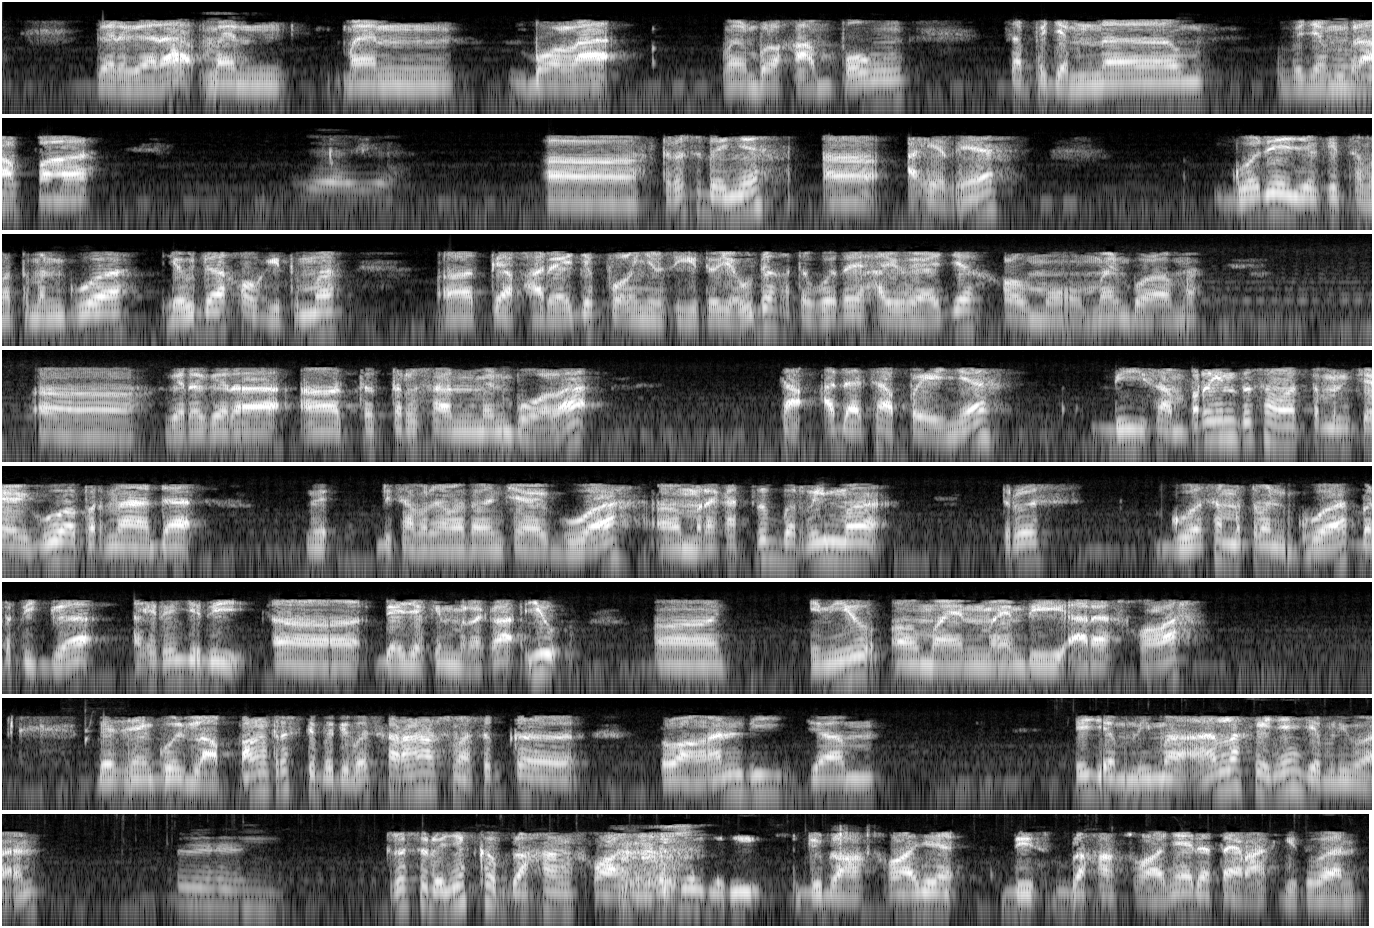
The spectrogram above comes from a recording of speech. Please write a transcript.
gara-gara main main bola main bola kampung sampai jam 6 sampai jam Hmm. berapa iya iya eh terus udahnya eh, akhirnya gue diajakin sama teman gue ya udah kalau gitu mah eh, tiap hari aja pulang jam segitu. Ya udah kata gue teh hayo aja kalau mau main bola mah. Eh, gara-gara eh, terusan main bola ca- ada capeknya disamperin tuh sama temen cewek gue pernah ada disamperin sama temen cewek gue eh, mereka tuh berlima. Terus gue sama teman gue bertiga akhirnya jadi eh, diajakin mereka yuk eh, ini yuk eh, main-main di area sekolah. Biasanya gue di lapang terus tiba-tiba sekarang harus masuk ke ruangan di jam ya jam limaan lah kayaknya jam limaan Hmm. terus udahnya ke belakang sekolahnya juga jadi di belakang sekolahnya di belakang sekolahnya ada teras gitu kan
